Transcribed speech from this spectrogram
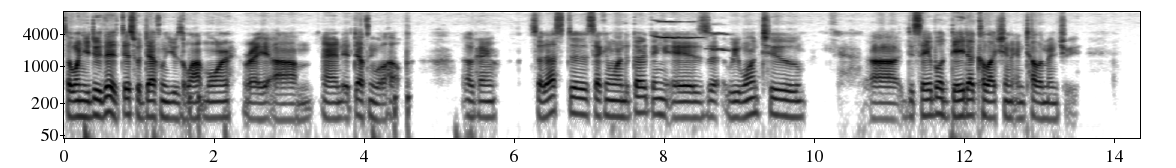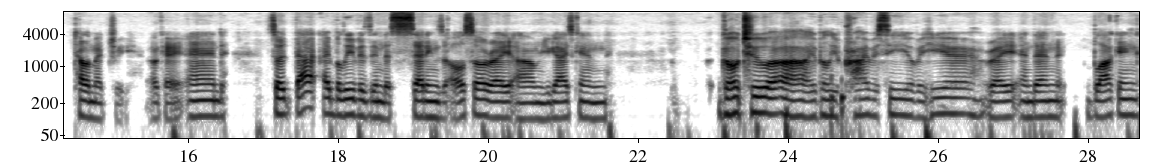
So when you do this, this would definitely use a lot more, right? Um, and it definitely will help. Okay, so that's the second one. The third thing is we want to uh, disable data collection and telemetry. Telemetry, okay, and so that I believe is in the settings also, right? Um, you guys can go to uh, I believe privacy over here, right? And then blocking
